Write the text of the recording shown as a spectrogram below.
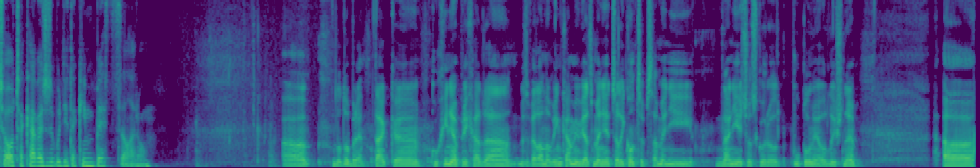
čo očakávaš, že bude takým bestsellerom? Uh, no dobre, tak uh, kuchyňa prichádza s veľa novinkami, viac menej celý koncept sa mení na niečo skoro úplne odlišné. Uh,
